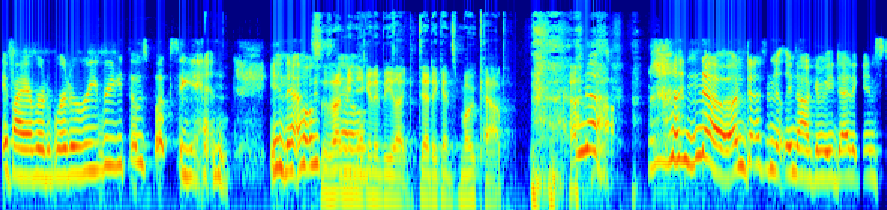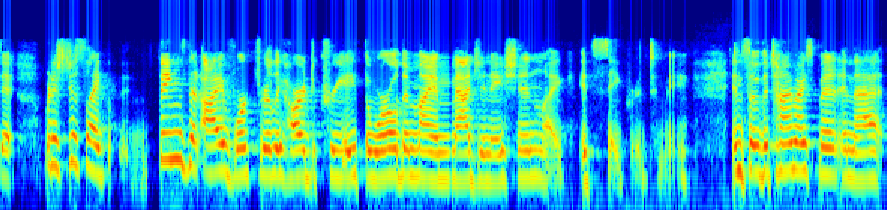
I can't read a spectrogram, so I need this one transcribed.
if I ever were to reread those books again, you know? So does that so, mean you're going to be like dead against mocap? no, no, I'm definitely not going to be dead against it. But it's just like things that I've worked really hard to create the world in my imagination, like it's sacred to me. And so the time I spent in that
